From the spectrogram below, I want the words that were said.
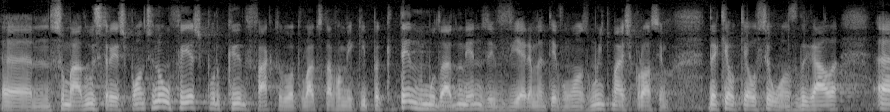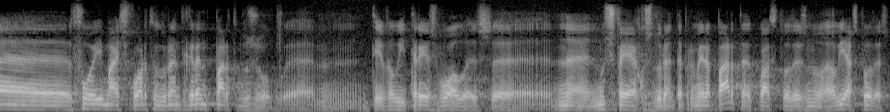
um, somado os três pontos. Não o fez porque, de facto, do outro lado estava uma equipa que, tendo mudado menos, e Vieira manteve um 11 muito mais próximo daquele que é o seu 11 de gala, uh, foi mais forte durante grande parte do jogo. Uh, teve ali três bolas uh, na, nos ferros durante a primeira parte, quase todas, no, aliás, todas,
